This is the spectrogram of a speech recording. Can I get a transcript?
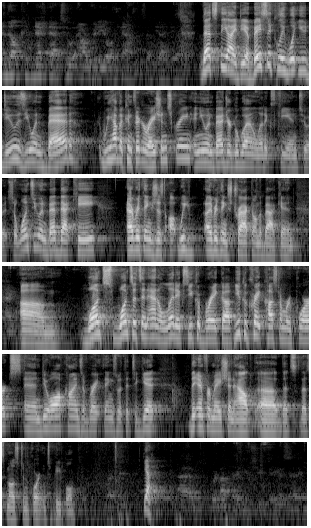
And they'll connect that to our video account, is that the idea? That's the idea. Basically, what you do is you embed, we have a configuration screen, and you embed your Google Analytics key into it. So once you embed that key, everything's just, we, everything's tracked on the back end. Um, once, once it's in analytics, you could break up, you could create custom reports and do all kinds of great things with it to get the information out uh, that's, that's most important to people. Yeah. What about the YouTube video setting,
